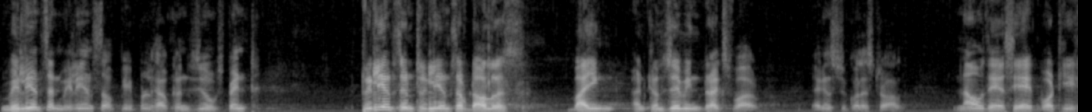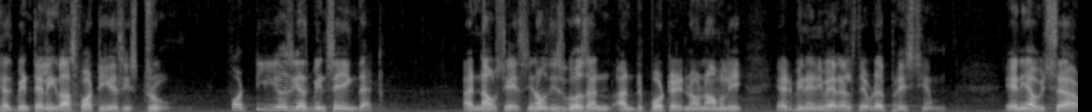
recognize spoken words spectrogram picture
millions and millions of people have consumed, spent trillions and trillions of dollars buying and consuming drugs for against cholesterol, Now they say what he has been telling last 40 years is true. 40 years he has been saying that. And now says, you know, this goes un unreported. You know, normally had been anywhere else, they would have praised him. Anyhow, it's, uh,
